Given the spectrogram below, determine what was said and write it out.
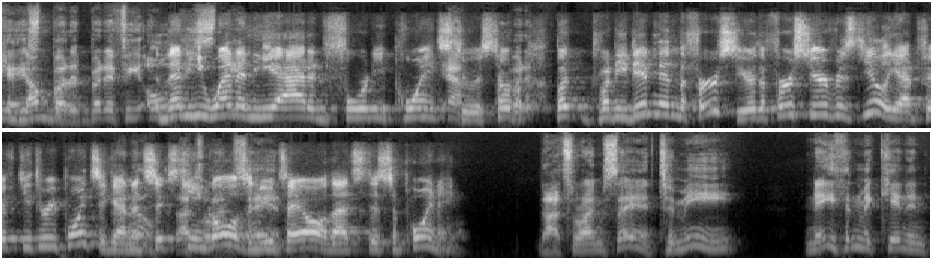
yeah, okay, number. But, but if he and then he stayed, went and he added 40 points yeah, to his total. But, but, but he didn't in the first year. The first year of his deal, he had 53 points again know, and 16 goals, and you'd say, "Oh, that's disappointing." That's what I'm saying. To me, Nathan MacKinnon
